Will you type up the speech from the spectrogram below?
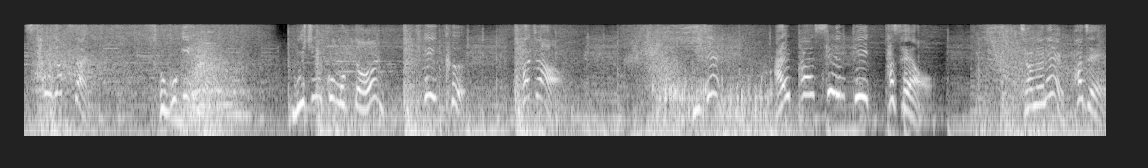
삼겹살, 소고기, 무심코 먹던 케이크, 과자. 이제 알파 슬림핏 타세요. 장안의 화제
